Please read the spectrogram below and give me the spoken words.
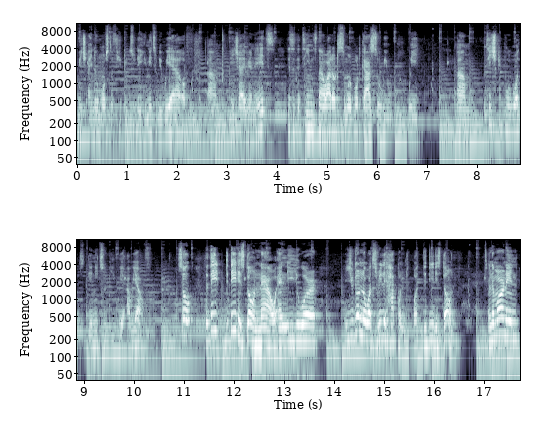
which I know most of you do today. You need to be aware of um, HIV and AIDS. This is the Teens Now Adults Tomorrow podcast, so we we um, teach people what they need to be aware of. So the date the date is done now, and you were you don't know what's really happened, but the deed is done. In the morning,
